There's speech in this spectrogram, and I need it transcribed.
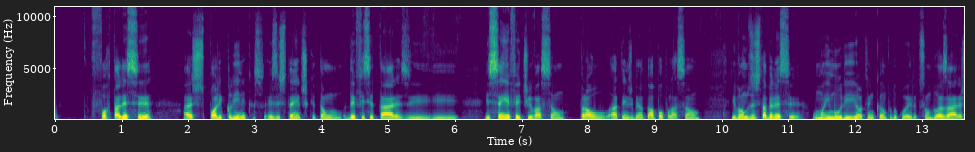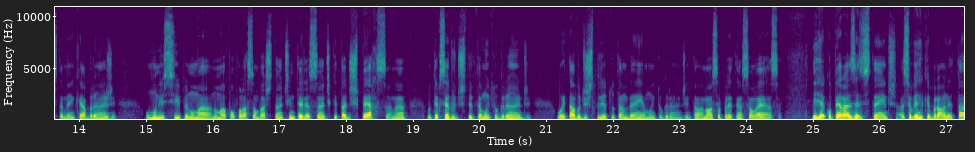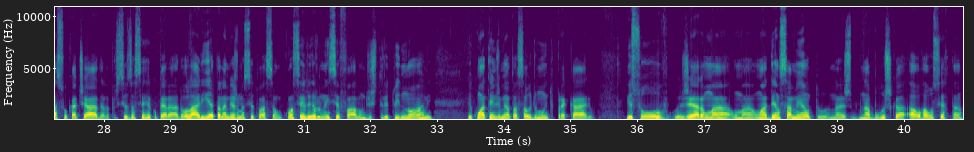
fortalecer as policlínicas existentes, que estão deficitárias e, e, e sem efetivação para o atendimento à população, e vamos estabelecer uma em Muri e outra em Campo do Coelho, que são duas áreas também que abrangem o município numa, numa população bastante interessante que está dispersa. Né? O terceiro distrito é muito grande, o oitavo distrito também é muito grande, então a nossa pretensão é essa. E recuperar as existentes. A Silvia Henrique Brown está sucateada, ela precisa ser recuperada. A Olaria está na mesma situação. O Conselheiro nem se fala, um distrito enorme e com atendimento à saúde muito precário. Isso gera uma, uma, um adensamento nas, na busca ao Raul Sertã,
